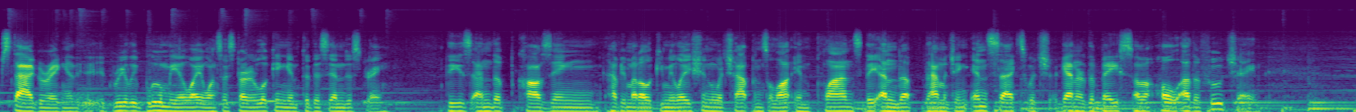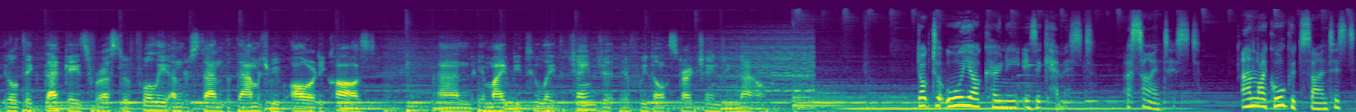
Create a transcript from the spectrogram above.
staggering and it really blew me away once I started looking into this industry. These end up causing heavy metal accumulation, which happens a lot in plants. They end up damaging insects, which again are the base of a whole other food chain. It'll take decades for us to fully understand the damage we've already caused, and it might be too late to change it if we don't start changing now. Dr. Oryar is a chemist, a scientist. And like all good scientists,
